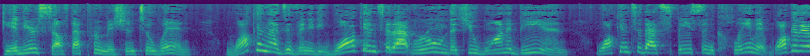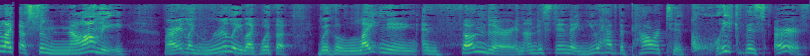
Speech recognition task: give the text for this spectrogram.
Give yourself that permission to win. Walk in that divinity. Walk into that room that you want to be in. Walk into that space and claim it. Walk in there like a tsunami, right? Like really like with a with lightning and thunder and understand that you have the power to quake this earth.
